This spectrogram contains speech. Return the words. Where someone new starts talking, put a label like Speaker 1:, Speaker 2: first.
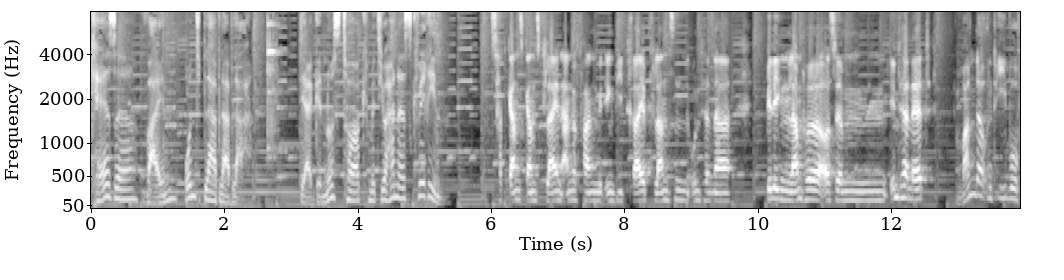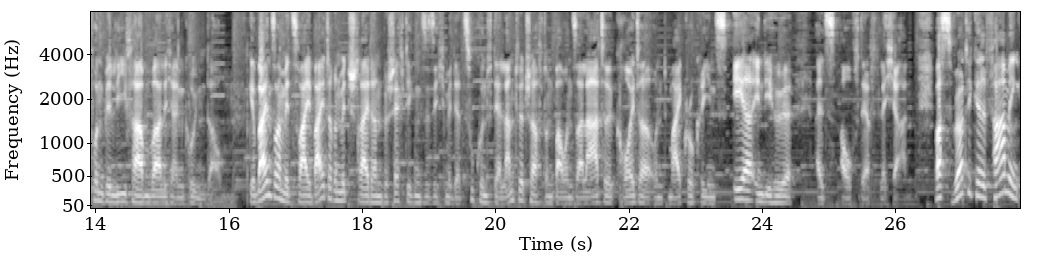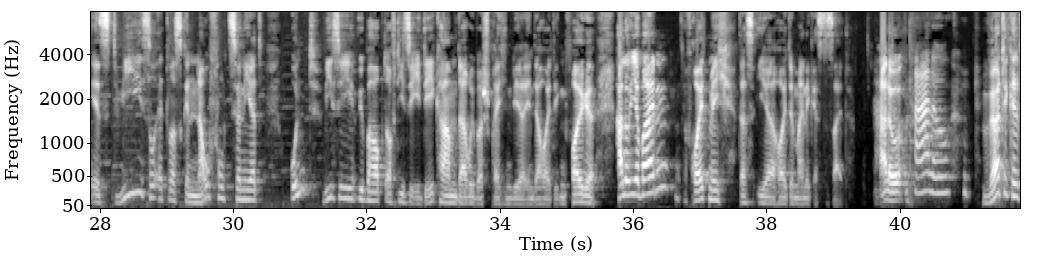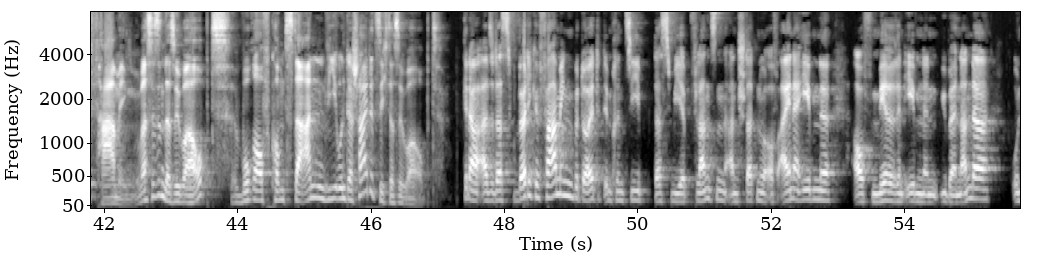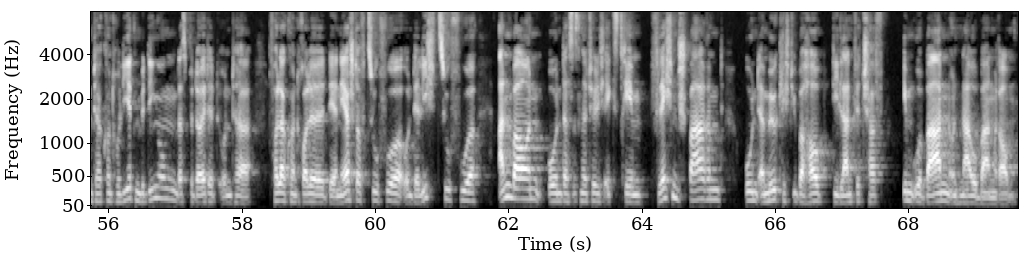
Speaker 1: Käse, Wein und bla bla bla. Der Genusstalk mit Johannes Querin.
Speaker 2: Es hat ganz, ganz klein angefangen mit irgendwie drei Pflanzen unter einer billigen Lampe aus dem Internet.
Speaker 3: Wanda und Ivo von Belief haben wahrlich einen grünen Daumen. Gemeinsam mit zwei weiteren Mitstreitern beschäftigen sie sich mit der Zukunft der Landwirtschaft und bauen Salate, Kräuter und Microgreens eher in die Höhe als auf der Fläche an. Was Vertical Farming ist, wie so etwas genau funktioniert und wie sie überhaupt auf diese Idee kamen, darüber sprechen wir in der heutigen Folge. Hallo ihr beiden, freut mich, dass ihr heute meine Gäste seid.
Speaker 2: Hallo.
Speaker 4: Hallo.
Speaker 3: Vertical Farming, was ist denn das überhaupt? Worauf kommt es da an? Wie unterscheidet sich das überhaupt?
Speaker 2: Genau, also das Vertical Farming bedeutet im Prinzip, dass wir Pflanzen anstatt nur auf einer Ebene auf mehreren Ebenen übereinander unter kontrollierten Bedingungen, das bedeutet unter voller Kontrolle der Nährstoffzufuhr und der Lichtzufuhr anbauen und das ist natürlich extrem flächensparend und ermöglicht überhaupt die Landwirtschaft im urbanen und nahurbanen Raum.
